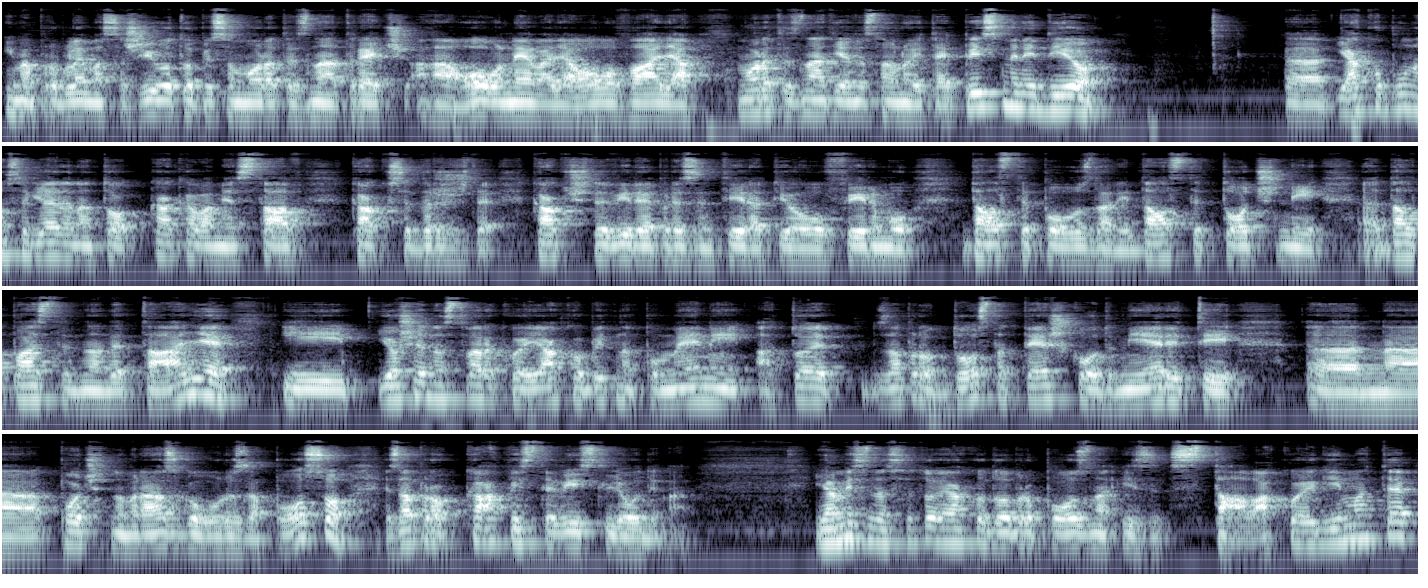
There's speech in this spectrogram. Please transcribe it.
ima problema sa životopisom, morate znati reći aha, ovo ne valja, ovo valja, morate znati jednostavno i taj pismeni dio, jako puno se gleda na to kakav vam je stav, kako se držite, kako ćete vi reprezentirati ovu firmu, da li ste pouzdani, da li ste točni, e, da li pazite na detalje i još jedna stvar koja je jako bitna po meni, a to je zapravo dosta teško odmjeriti e, na početnom razgovoru za posao, je zapravo kakvi ste vi s ljudima. Ja mislim da se to jako dobro pozna iz stava kojeg imate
